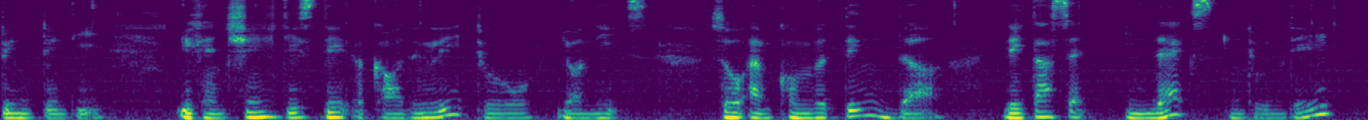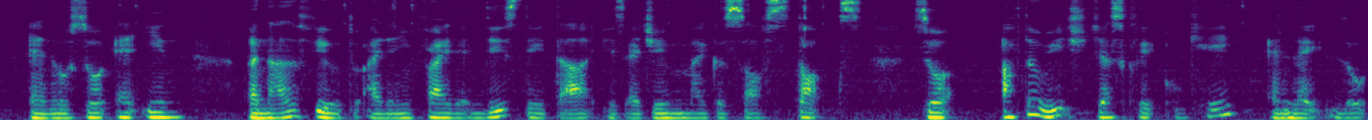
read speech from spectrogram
2020. You can change this date accordingly to your needs. So I'm converting the dataset index into date and also add in another field to identify that this data is actually Microsoft stocks. So after which, just click OK and let it load.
